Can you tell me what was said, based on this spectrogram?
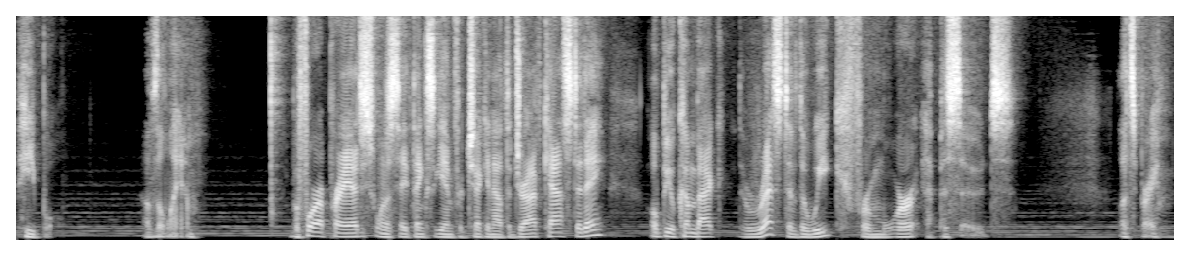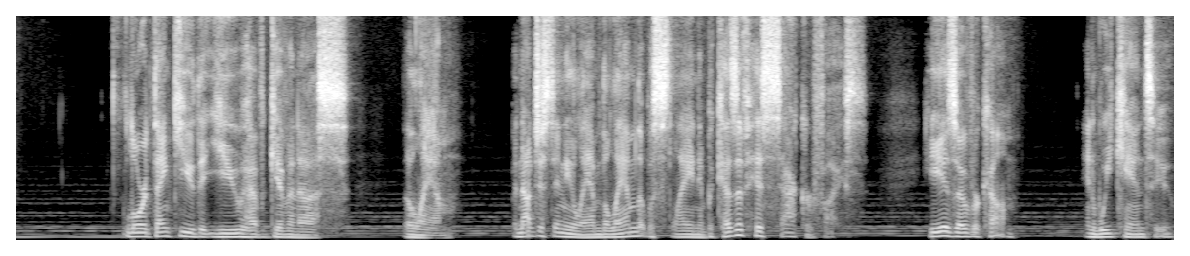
people of the Lamb. Before I pray, I just want to say thanks again for checking out the Drivecast today. Hope you'll come back the rest of the week for more episodes. Let's pray. Lord, thank you that you have given us the Lamb, but not just any Lamb, the Lamb that was slain. And because of his sacrifice, he has overcome, and we can too.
